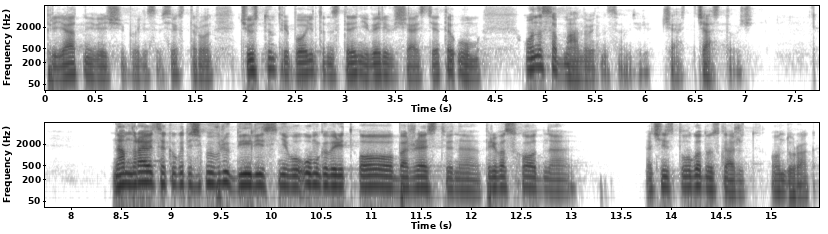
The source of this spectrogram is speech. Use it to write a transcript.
приятные вещи были со всех сторон. Чувствуем приподнятое настроение, верим в счастье. Это ум. Он нас обманывает, на самом деле. Часто, часто очень. Нам нравится какой-то человек, мы влюбились в него. Ум говорит, о, божественно, превосходно. А через полгода он скажет, он дурак.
